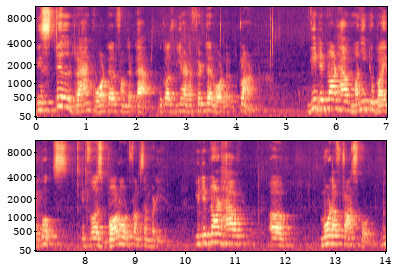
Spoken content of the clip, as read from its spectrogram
we still drank water from the tap because we had a filter water plant. We did not have money to buy books. It was borrowed from somebody. We did not have a mode of transport. We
